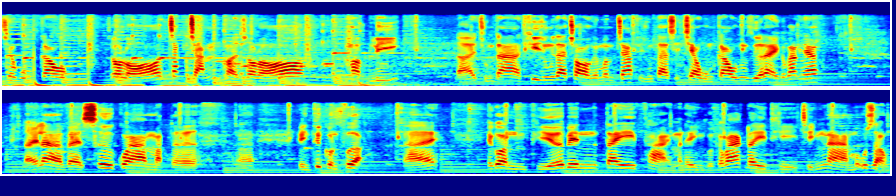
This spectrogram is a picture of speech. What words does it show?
treo buồng cau cho nó chắc chắn và cho nó hợp lý đấy chúng ta khi chúng ta cho cái mâm cháp thì chúng ta sẽ treo buồng cau xuống dưới này các bác nhé đấy là về sơ qua mặt à, hình thức con phượng. Đấy. Thế còn phía bên tay phải màn hình của các bác đây thì chính là mẫu rồng.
